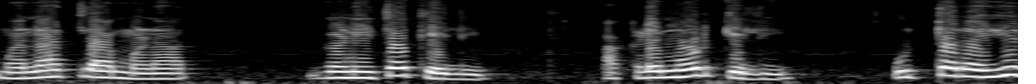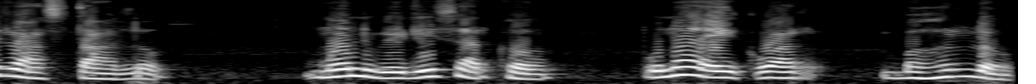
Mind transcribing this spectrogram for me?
मनातल्या मनात गणितं केली. आकडेमोड केली. उत्तरही रास्ता आलं. मन वेलीसारखं पुन्हा एक वार बहरलं.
